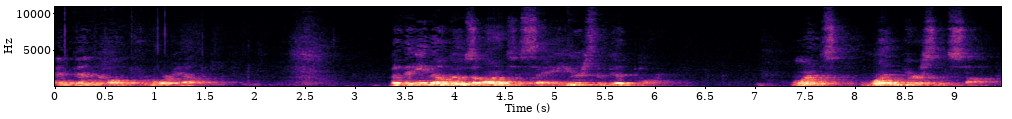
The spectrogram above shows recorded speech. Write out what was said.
and then called for more help. But the email goes on to say here's the good part. Once one person stopped,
